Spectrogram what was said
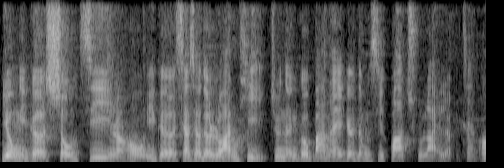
用一个手机，然后一个小小的软体就能够把那一个东西画出来了，这样子。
